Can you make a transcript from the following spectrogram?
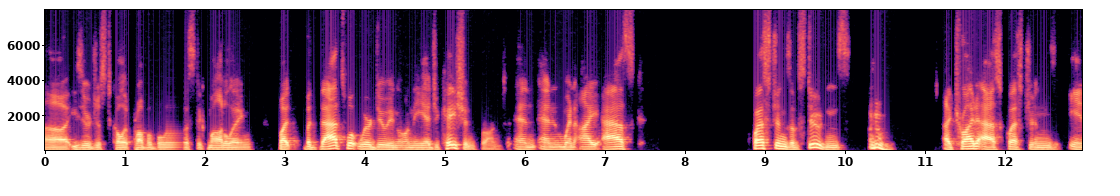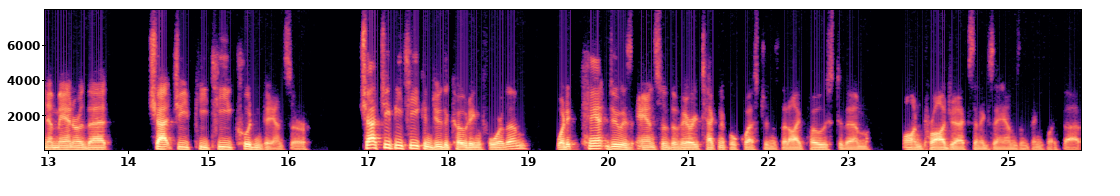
Uh, easier just to call it probabilistic modeling. But but that's what we're doing on the education front. And and when I ask questions of students, I try to ask questions in a manner that ChatGPT couldn't answer. ChatGPT can do the coding for them. What it can't do is answer the very technical questions that I pose to them on projects and exams and things like that.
